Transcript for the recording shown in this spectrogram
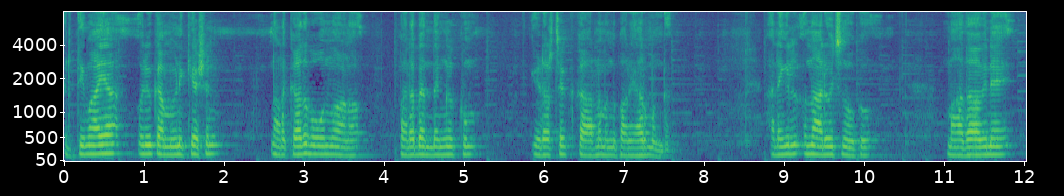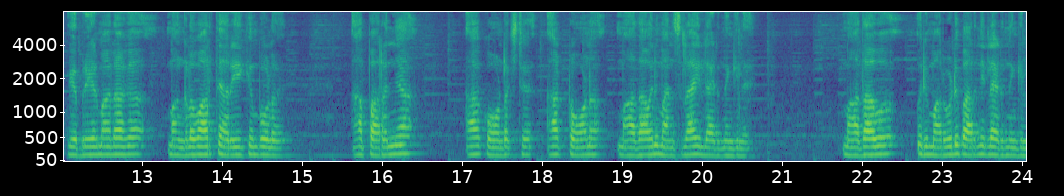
കൃത്യമായ ഒരു കമ്മ്യൂണിക്കേഷൻ നടക്കാതെ പോകുന്നതാണ് പല ബന്ധങ്ങൾക്കും ഇടർച്ചയ്ക്ക് കാരണമെന്ന് പറയാറുമുണ്ട്. അല്ലെങ്കിൽ ഒന്ന് ആലോചിച്ച് നോക്കൂ. മാതാവിനെ ഗബ്രിയൽ മാലാക മംഗളവാർത്ത അറിയിക്കുമ്പോൾ ആ പറഞ്ഞ ആ കോണ്ടക്സ്റ്റ് ആ ടോണ് മാതാവിന് മനസ്സിലായില്ലായിരുന്നെങ്കിൽ മാതാവ് ഒരു മറുപടി പറഞ്ഞില്ലായിരുന്നെങ്കിൽ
